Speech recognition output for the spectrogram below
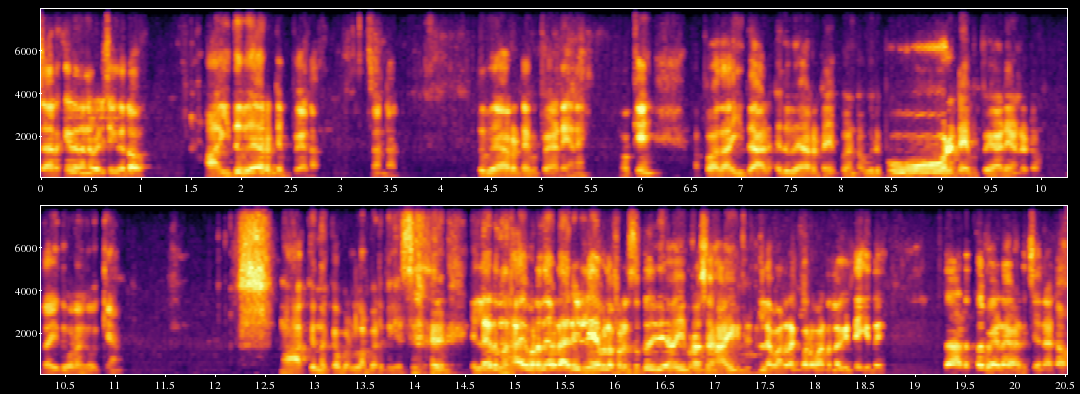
ശർക്കര തന്നെ മേടിച്ചേക്കുന്നത് കേട്ടോ. ആ ഇത് വേറെ ടൈപ്പ് പേട. കണ്ടാണ് ഇത് വേറെ ടൈപ്പ് പേടയാണേ. ഓക്കെ അപ്പോൾ അതാ ഇത് ഇത് വേറെ ടൈപ്പ് കണ്ടോ? ഒരുപാട് ടൈപ്പ് പേടയാണ് കേട്ടോ. അതാ ഇത് കൂടെ അങ്ങ് വെക്കാം. നാക്കുന്നൊക്കെ വെള്ളം വരുന്നു കേസ് എല്ലാവരും ഹായ് പറഞ്ഞ അവിടെ ആരും ഇല്ലേ? നമ്മളെ ഫ്രണ്ട്സ് ഈ പ്രാവശ്യം ഹായ് കിട്ടിയിട്ടില്ല. വളരെ കുറവാണല്ലോ കിട്ടിയിരിക്കുന്നത് അടുത്ത പേട കാണിച്ചു തരാം കേട്ടോ.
